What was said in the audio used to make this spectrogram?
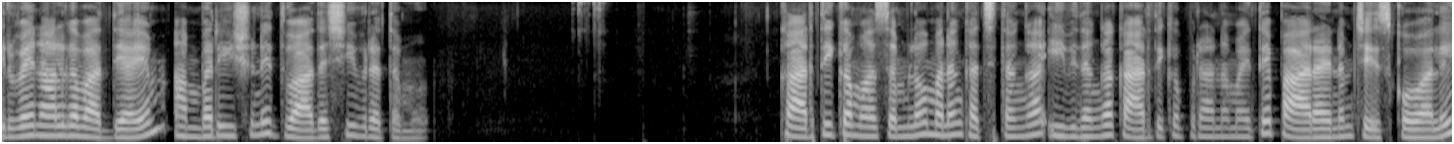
ఇరవై నాలుగవ అధ్యాయం అంబరీషుని ద్వాదశి వ్రతము. కార్తీక మాసంలో మనం ఖచ్చితంగా ఈ విధంగా కార్తీక పురాణం అయితే పారాయణం చేసుకోవాలి.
